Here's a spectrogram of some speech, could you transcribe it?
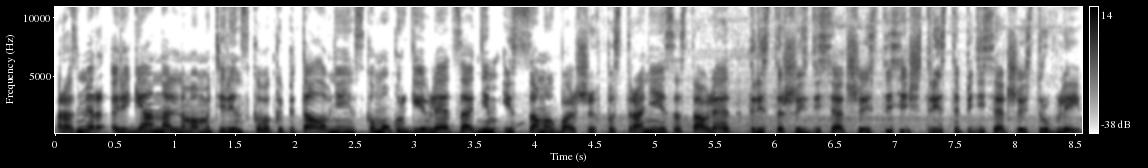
Размер регионального материнского капитала в Ненецком округе является одним из самых больших по стране и составляет 366 356 рублей.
